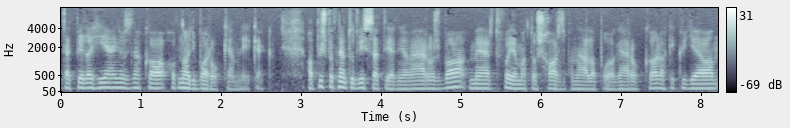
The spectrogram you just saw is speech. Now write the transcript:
tehát például hiányoznak a, a nagy barokk emlékek. A püspök nem tud visszatérni a városba, mert folyamatos harcban áll a polgárokkal, akik ugye a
